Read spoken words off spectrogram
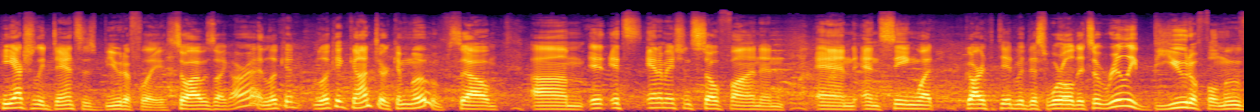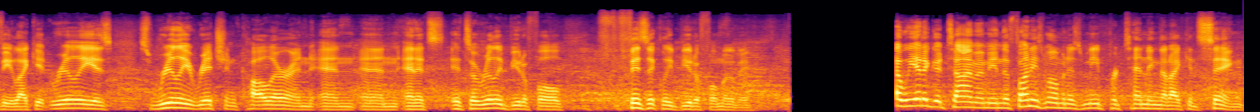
he actually dances beautifully. So I was like, all right, look at look at Gunter can move. So um, it, it's animation's so fun, and and and seeing what Garth did with this world. It's a really beautiful movie. Like it really is. It's really rich in color, and and and and it's it's a really beautiful, physically beautiful movie. We had a good time. I mean, the funniest moment is me pretending that I can sing.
